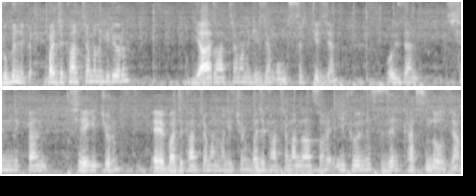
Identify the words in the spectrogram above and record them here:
Bugünlük bacak antrenmanı giriyorum. Yarın antrenmanı gireceğim. Omuz sırt gireceğim. O yüzden şimdilik ben şeye geçiyorum. Ee, bacak antrenmanıma geçiyorum. Bacak antrenmanından sonra ilk öğünde sizlerin karşısında olacağım.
